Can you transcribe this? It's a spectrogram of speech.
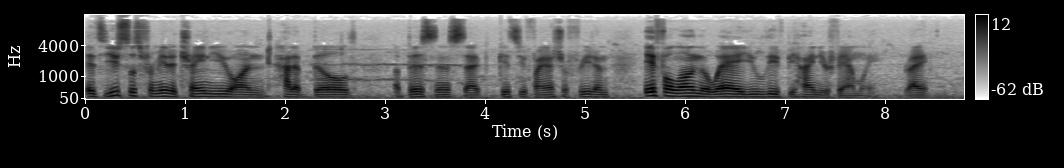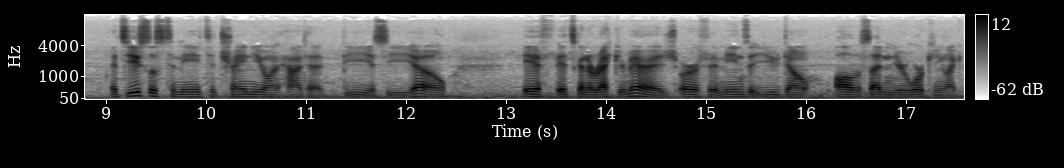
it's useless for me to train you on how to build a business that gets you financial freedom if along the way you leave behind your family, right? It's useless to me to train you on how to be a CEO if it's going to wreck your marriage or if it means that you don't all of a sudden you're working like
